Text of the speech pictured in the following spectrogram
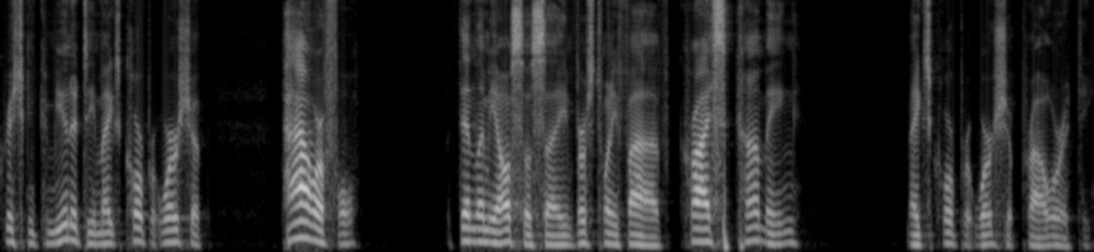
Christian community makes corporate worship powerful. But then let me also say, verse 25, Christ's coming makes corporate worship priority.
